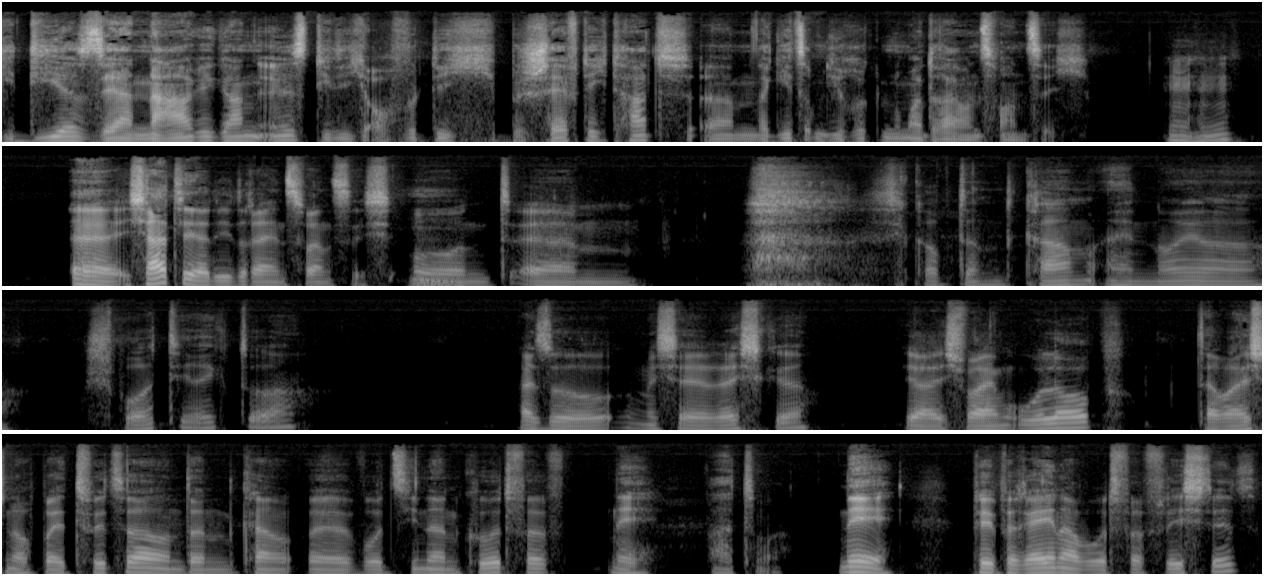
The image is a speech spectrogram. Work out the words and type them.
die dir sehr nahe gegangen ist, die dich auch wirklich beschäftigt hat. Ähm, da geht es um die Rückennummer 23. Äh, ich hatte ja die 23 Mhm. und ähm, ich glaube, dann kam ein neuer Sportdirektor, also Michael Rechke. Ja, ich war im Urlaub, da war ich noch bei Twitter und dann kam, äh, wurde Sinan Kurt ver... Nee, warte mal. Nee, Pepe Reina wurde verpflichtet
